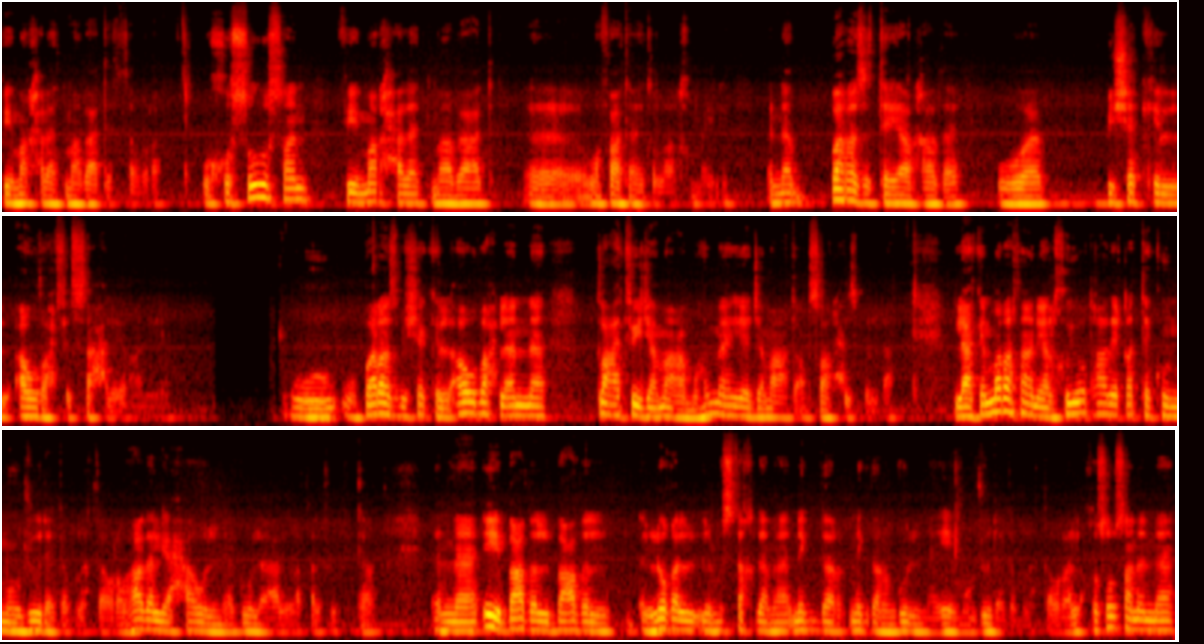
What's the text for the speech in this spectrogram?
في مرحلة ما بعد الثورة وخصوصا في مرحلة ما بعد آه، وفاة آية الله الخميني. أن برز التيار هذا بشكل أوضح في الساحة الإيرانية. وبرز بشكل أوضح لأن طلعت في جماعة مهمة هي جماعة أنصار حزب الله. لكن مرة ثانية الخيوط هذه قد تكون موجودة قبل الثورة وهذا اللي أحاول ان أقوله على الأقل في الكتاب. إن اي بعض بعض اللغة المستخدمة نقدر نقدر نقول ان هي موجودة قبل الثورة خصوصا إن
